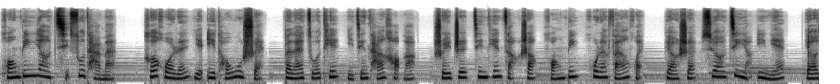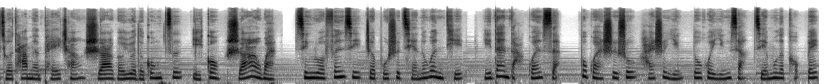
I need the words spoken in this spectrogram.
黄斌要起诉他们，合伙人也一头雾水。本来昨天已经谈好了。谁知今天早上黄斌忽然反悔，表示需要静养一年，要求他们赔偿十二个月的工资，一共十二万。星若分析，这不是钱的问题，一旦打官司，不管是输还是赢，都会影响节目的口碑。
